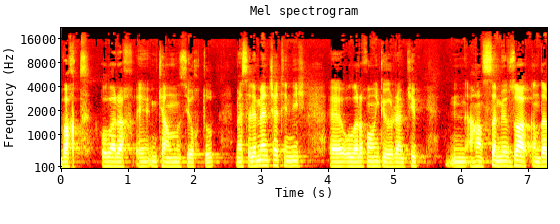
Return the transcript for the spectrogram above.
vaxt olaraq imkanımız yoxdur. Məsələn, mən çətinlik olaraq onu görürəm ki, hansısa mövzu haqqında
